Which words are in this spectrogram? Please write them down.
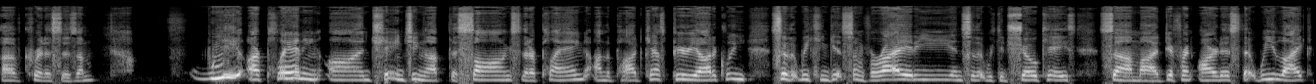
of criticism we are planning on changing up the songs that are playing on the podcast periodically so that we can get some variety and so that we can showcase some uh, different artists that we like.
